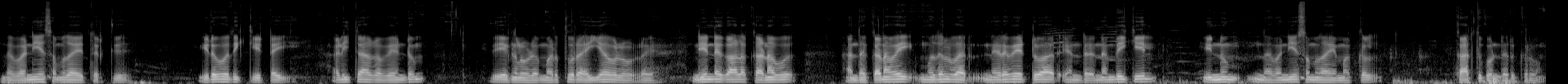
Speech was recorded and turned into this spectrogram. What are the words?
இந்த வன்னிய சமுதாயத்திற்கு இடஒதுக்கீட்டை அளித்தாக வேண்டும். இது எங்களுடைய மருத்துவர் ஐயாவளுடைய நீண்டகால கனவு. அந்த கனவை முதல்வர் நிறைவேற்றுவார் என்ற நம்பிக்கையில் இன்னும் இந்த வன்னிய சமுதாய மக்கள் காத்து கொண்டிருக்கிறோம்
